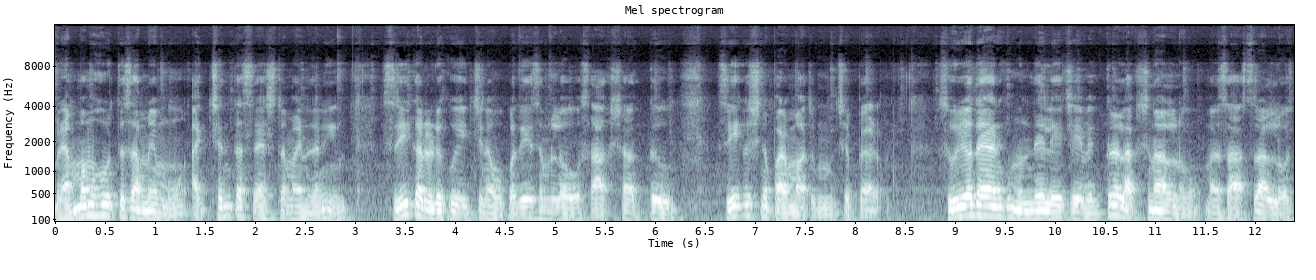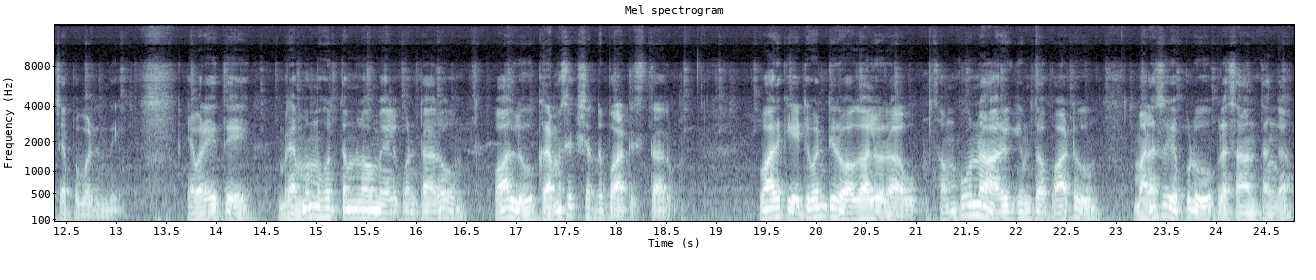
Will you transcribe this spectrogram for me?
బ్రహ్మముహూర్త సమయము అత్యంత శ్రేష్టమైనదని శ్రీకరుడుకు ఇచ్చిన ఉపదేశంలో సాక్షాత్తు శ్రీకృష్ణ పరమాత్మ చెప్పాడు. సూర్యోదయానికి ముందే లేచే వ్యక్తుల లక్షణాలను మన శాస్త్రాల్లో చెప్పబడింది. ఎవరైతే బ్రహ్మ ముహూర్తంలో మేలుకుంటారో వాళ్ళు క్రమశిక్షణను పాటిస్తారు. వారికి ఎటువంటి రోగాలు రావు. సంపూర్ణ ఆరోగ్యంతో పాటు మనసు ఎప్పుడూ ప్రశాంతంగా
